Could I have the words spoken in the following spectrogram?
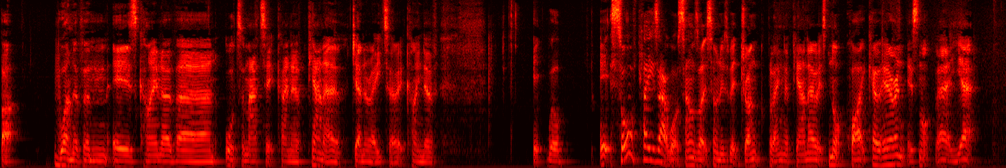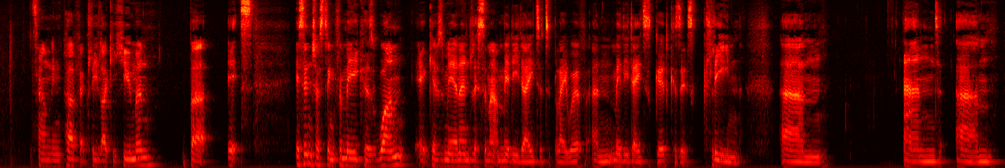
but one of them is kind of an automatic kind of piano generator. It kind of it will it sort of plays out what sounds like someone who's a bit drunk playing the piano. It's not quite coherent. It's not there yet, sounding perfectly like a human. But it's it's interesting for me because one, it gives me an endless amount of MIDI data to play with, and MIDI data is good because it's clean, um, and um,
